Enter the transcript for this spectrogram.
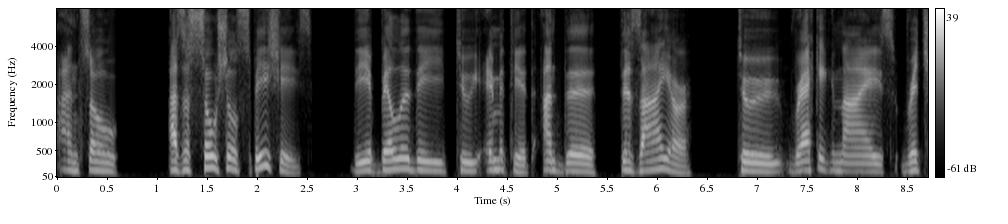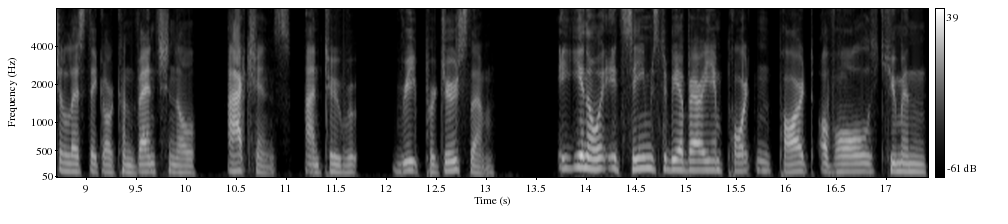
and so as a social species, the ability to imitate and the desire to recognize ritualistic or conventional actions and to re- reproduce them you know, it seems to be a very important part of all human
